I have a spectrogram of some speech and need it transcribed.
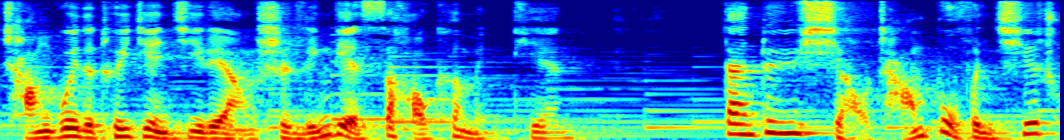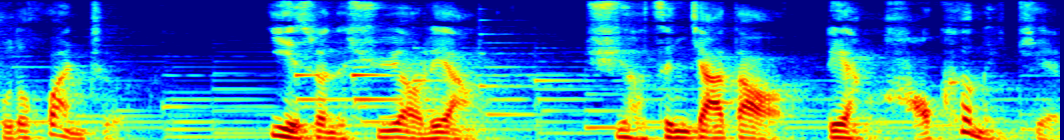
常规的推荐剂量是零点四毫克每天，但对于小肠部分切除的患者，叶酸的需要量需要增加到两毫克每天。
